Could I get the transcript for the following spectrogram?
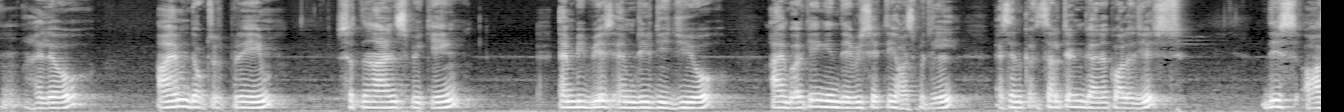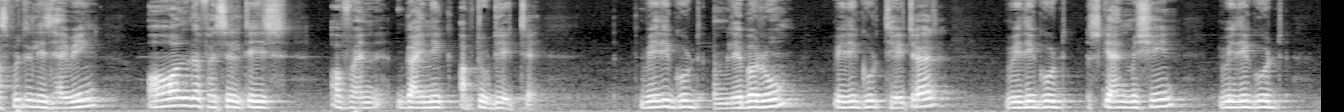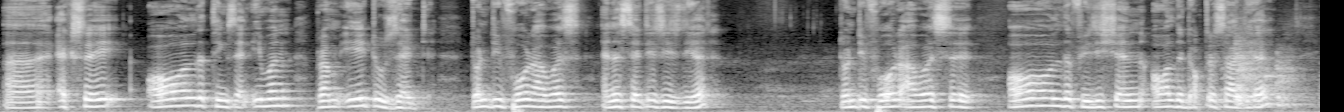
Hello, I am Dr. Prem Sathyanarayana speaking, MBBS MD DGO. I am working in Devi Shetty Hospital as a consultant gynecologist. This hospital is having all the facilities of an gynec up to date. Very good labor room, very good theatre, very good scan machine, very good uh, X-ray, all the things, and even from A to Z, 24 hours anesthetic is there. 24 hours, uh, all the physician, all the doctors are there.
